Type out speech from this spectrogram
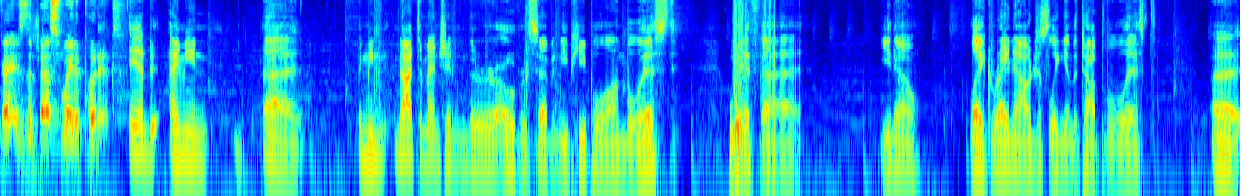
That is the best way to put it. And I mean, uh, I mean, not to mention there are over 70 people on the list with, uh, you know, like right now, just looking at the top of the list, uh,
